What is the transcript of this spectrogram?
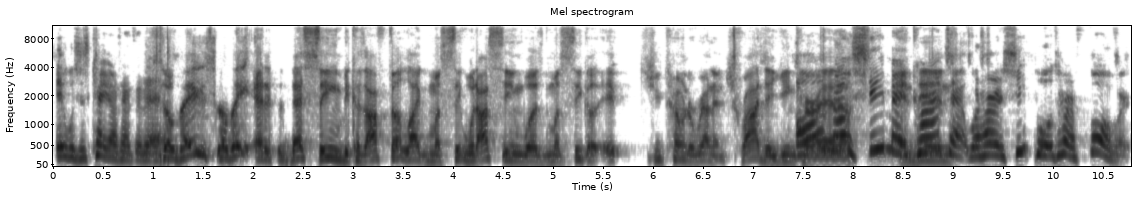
It was just chaos after that. So they so they edited that scene because I felt like Masika. What I seen was Masika. It, she turned around and tried to yank Oh her no, ass. she made and then- contact with her and she pulled her forward.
